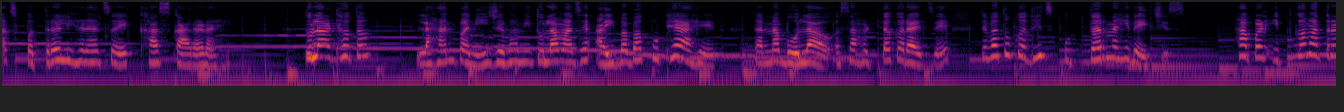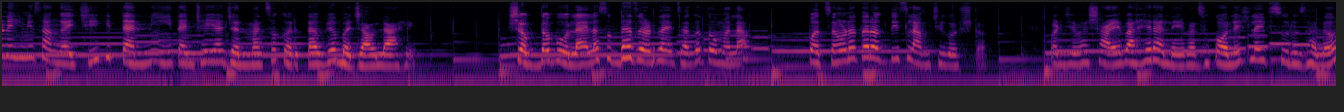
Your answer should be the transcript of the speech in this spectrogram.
आज पत्र लिहिण्याचं एक खास कारण आहे. तुला आठवतं? लहानपणी जेव्हा मी तुला माझे आई बाबा कुठे आहेत त्यांना बोलाव असा हट्ट करायचे तेव्हा तू कधीच उत्तर नाही द्यायचीस. हा पण इतकं मात्र नेहमी सांगायची की त्यांनी त्यांच्या या जन्माचं कर्तव्य बजावलं आहे. शब्द बोलायला सुद्धा जड जायचा ग तो मला. पचवणं तर अगदीच लांबची गोष्ट. पण जेव्हा शाळेबाहेर आले माझं कॉलेज लाईफ सुरू झालं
